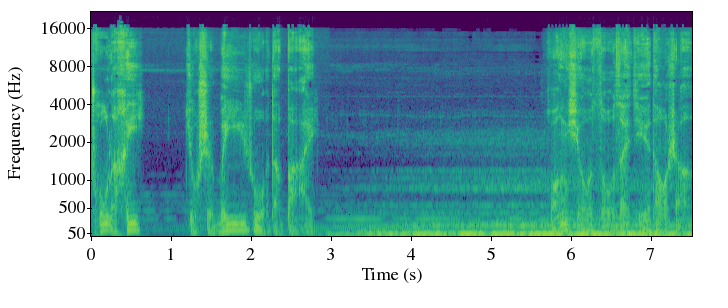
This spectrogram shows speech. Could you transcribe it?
除了黑。就是微弱的白。黄潇走在街道上，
